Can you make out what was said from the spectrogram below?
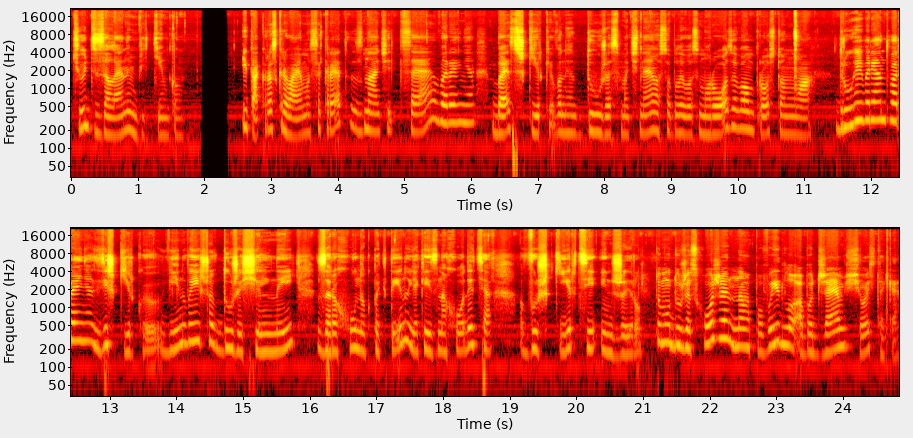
чуть з зеленим відтінком. І так, розкриваємо секрет. Значить, це варення без шкірки. Вони дуже смачне, особливо з морозивом, просто муа. Другий варіант варення зі шкіркою. Він вийшов дуже щільний за рахунок пектину, який знаходиться в шкірці інжиру. Тому дуже схоже на повидло або джем, щось таке.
